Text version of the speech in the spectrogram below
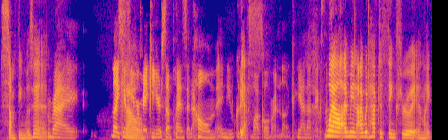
something was in. Right. Like if you were making your sub plans at home and you could Yes. walk over and look. Yeah, that makes sense. Well, I mean, I would have to think through it and like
